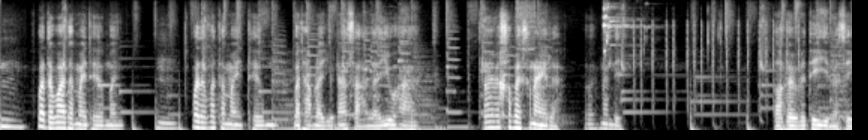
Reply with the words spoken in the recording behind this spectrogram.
อืมว่าแต่ว่าทำไมเธอมันอืมว่าแต่ว่าทำไมเธอมาทำอะไรอยู่หน้าศาลเหรอยูฮาทำไมไม่เข้าไปข้างในล่ะเออนั่นดิรอเฟเวอร์ตี้อยู่นะสิ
